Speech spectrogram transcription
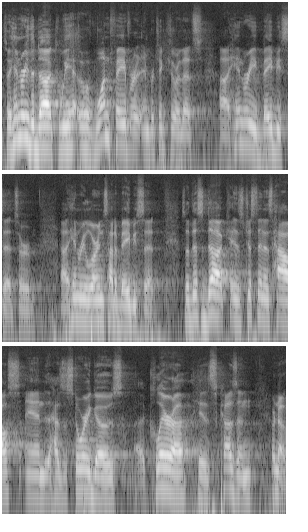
so, Henry the Duck, we have one favorite in particular that's uh, Henry Babysits, or uh, Henry learns how to babysit. So this duck is just in his house, and as the story goes, uh, Clara, his cousin, or no,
